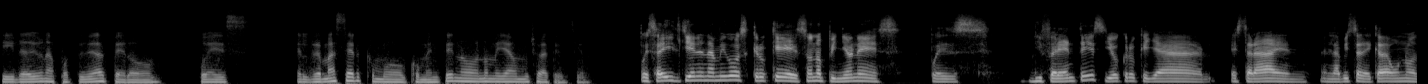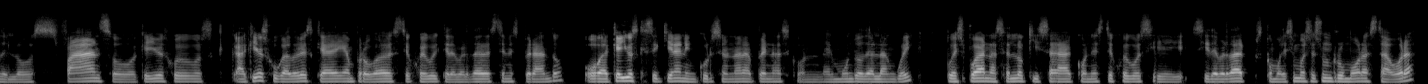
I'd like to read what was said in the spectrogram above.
si le doy una oportunidad. Pero, pues, el remaster, como comenté, no, no me llama mucho la atención. Pues ahí tienen amigos, creo que son opiniones, pues diferentes. Yo creo que ya estará en, la vista de cada uno de los fans o aquellos juegos, aquellos jugadores que hayan probado este juego y que de verdad estén esperando, o aquellos que se quieran incursionar apenas con el mundo de Alan Wake, pues puedan hacerlo quizá con este juego si, si de verdad, pues como decimos, es un rumor hasta ahora.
